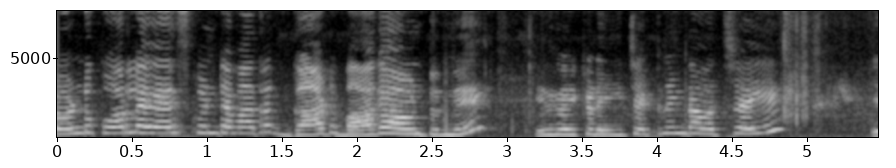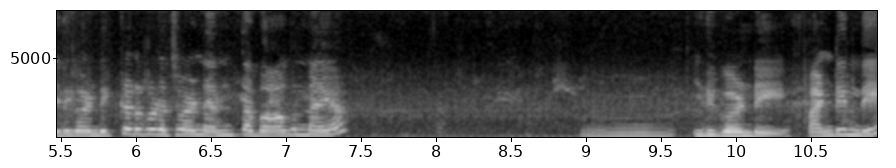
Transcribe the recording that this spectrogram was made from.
రెండు కూరలు వేసుకుంటే మాత్రం ఘాటు బాగా ఉంటుంది. ఇదిగో ఇక్కడ ఈ చెట్టు నిండా వచ్చాయి. ఇదిగోండి ఇక్కడ కూడా చూడండి ఎంత బాగున్నాయో. ఇదిగోండి పండింది.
